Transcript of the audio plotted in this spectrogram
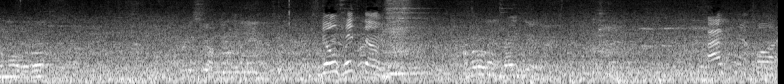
come over there. Pretty sure I'm gonna land. Don't hit them. I'm gonna land right here. I can't watch.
